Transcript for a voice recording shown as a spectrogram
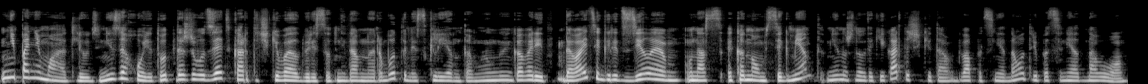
не понимают люди, не заходят. Вот даже вот взять карточки Wildberries, вот недавно работали с клиентом, он говорит, давайте, говорит, сделаем у нас эконом-сегмент, мне нужны вот такие карточки, там, два по цене одного, три по цене одного.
